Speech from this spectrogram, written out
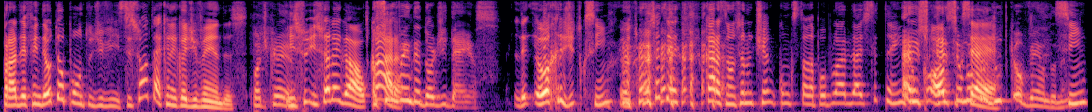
pra defender o teu ponto de vista. Isso é uma técnica de vendas. Pode crer. Isso, isso é legal. eu sou Cara, um vendedor de ideias. eu acredito que sim. Eu, com certeza. Cara, senão você não tinha conquistado a popularidade que você tem. É Então, isso, esse é o que meu você produto que eu vendo, né? Sim.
